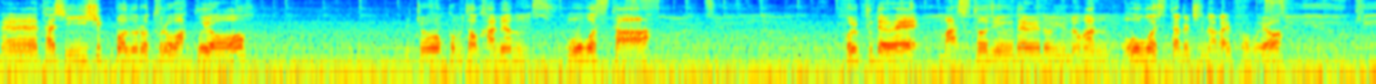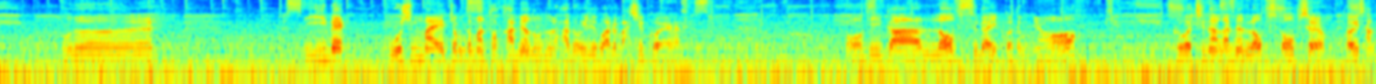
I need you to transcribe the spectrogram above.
네, 다시 20번으로 들어왔고요. 조금 더 가면 오거스타 골프 대회 마스터즈 대회로 유명한 오거스타를 지나갈 거고요. 오늘 250마일 정도만 더 가면 오늘 하루 일과를 마칠 거예요. 거기가 러브스가 있거든요. 그거 지나가면 러브스가 없어요. 더 이상.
